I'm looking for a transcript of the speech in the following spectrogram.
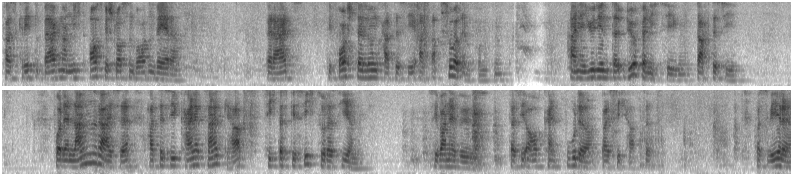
falls Gretel Bergmann nicht ausgeschlossen worden wäre. Bereits die Vorstellung hatte sie als absurd empfunden. Eine Jüdin dürfe nicht siegen, dachte sie. Vor der langen Reise hatte sie keine Zeit gehabt, sich das Gesicht zu rasieren. Sie war nervös, da sie auch kein Puder bei sich hatte. Was wäre,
